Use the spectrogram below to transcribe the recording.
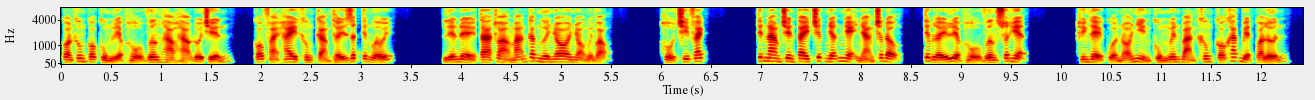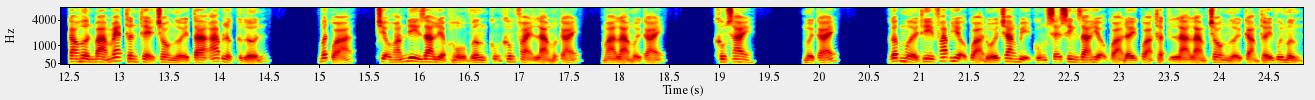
còn không có cùng liệp hổ vương hảo hảo đối chiến, có phải hay không cảm thấy rất tiếc mới liền để ta thỏa mãn các ngươi nho nhỏ nguyện vọng hổ chi phách. Tiết nam trên tay chiếc nhẫn nhẹ nhàng chất động, tiếp lấy liệp hổ vương xuất hiện. Hình thể của nó nhìn cùng nguyên bản không có khác biệt quá lớn, cao hơn ba mét thân thể cho người ta áp lực cực lớn. Bất quá, triệu hoán đi ra liệp hổ vương cũng không phải là một cái, mà là mười cái. Không sai. Mười cái. Gấp mười thi pháp hiệu quả đối trang bị cũng sẽ sinh ra hiệu quả, đây quả thật là làm cho người cảm thấy vui mừng.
